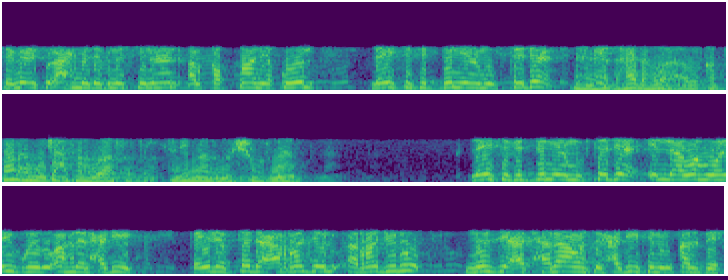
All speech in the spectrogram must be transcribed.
سمعت أحمد بن سنان القطان يقول ليس في الدنيا مبتدع. هذا هو القطان أبو جعفر الواسطي الإمام المشهور. نعم. ليس في الدنيا مبتدع إلا وهو يبغض أهل الحديث فإذا ابتدع الرجل الرجل نزعت حلاوة الحديث من قلبه.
